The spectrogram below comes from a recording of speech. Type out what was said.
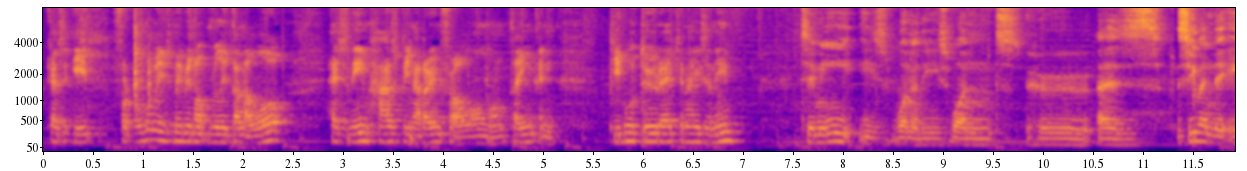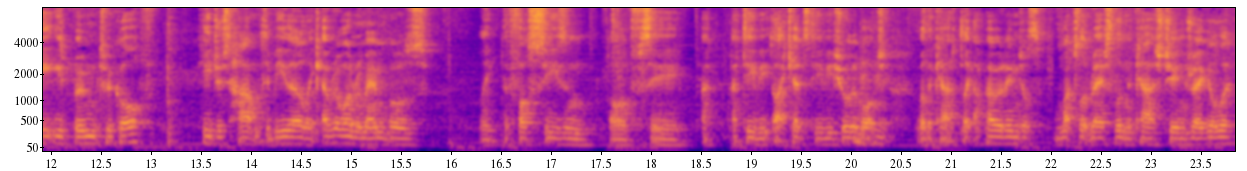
because he, for although he's maybe not really done a lot, his name has been around for a long, long time, and people do recognise the name. To me, he's one of these ones who is. See, when the 80s boom took off, he just happened to be there. Like, everyone remembers, like, the first season of, say, a, a TV, like a kids' TV show they watch, mm-hmm. where the cast, like a Power Rangers, much like wrestling, the cast change regularly.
